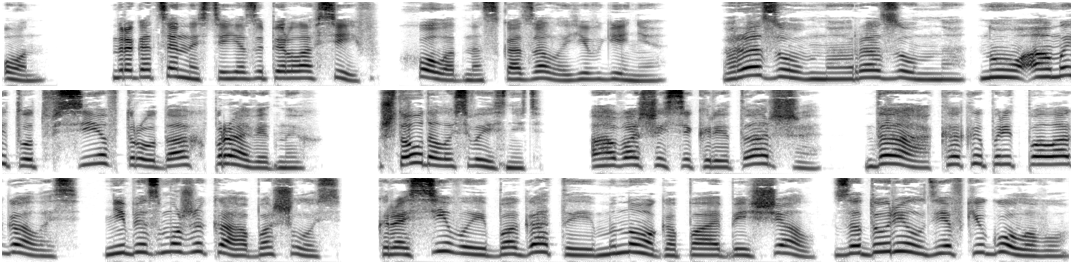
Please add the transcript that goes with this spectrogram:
он. Драгоценности я заперла в сейф, холодно сказала Евгения. Разумно, разумно. Ну, а мы тут все в трудах праведных. Что удалось выяснить? А вашей секретарше? Да, как и предполагалось, не без мужика обошлось. Красивый, богатый, много пообещал, задурил девке голову.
